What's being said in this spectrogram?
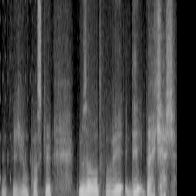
conclusion parce que nous avons trouvé des bagages.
